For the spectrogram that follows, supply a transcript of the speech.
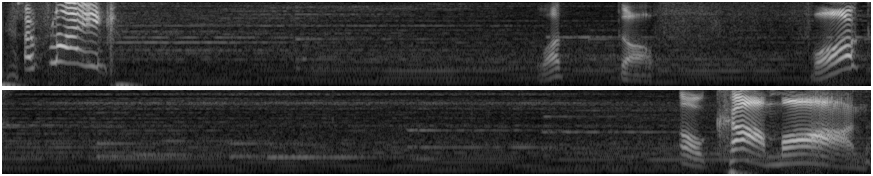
I'm flying! What the fuck? Oh, come on!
